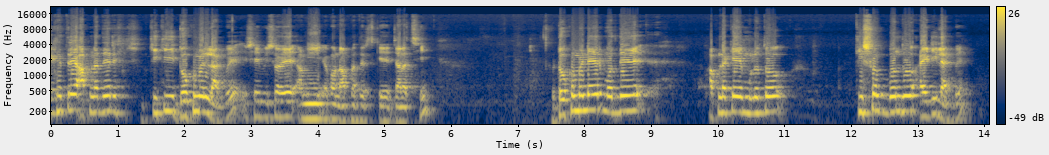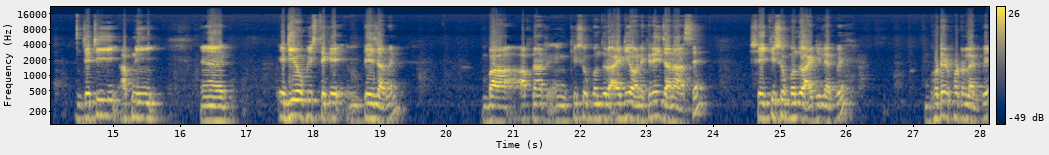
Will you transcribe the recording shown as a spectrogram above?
এক্ষেত্রে আপনাদের কি কি ডকুমেন্ট লাগবে সেই বিষয়ে আমি এখন আপনাদেরকে জানাচ্ছি। ডকুমেন্টের মধ্যে আপনাকে মূলত কৃষক বন্ধু আইডি লাগবে। যেটি আপনি এডিও অফিস থেকে পেয়ে যাবেন বা আপনার কৃষক বন্ধুর আইডি অনেকেরই জানা আছে। সেই কৃষক বন্ধু আইডি লাগবে, ভোটের ফটো লাগবে,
